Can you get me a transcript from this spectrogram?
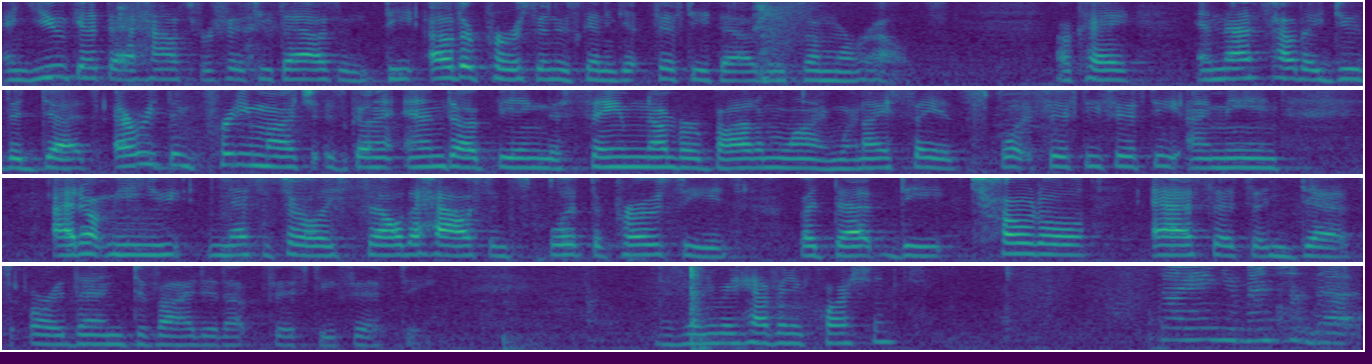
and you get that house for fifty thousand, the other person is gonna get fifty thousand somewhere else, okay? And that's how they do the debts. Everything pretty much is gonna end up being the same number bottom line. When I say it's split 50-50, I mean, I don't mean you necessarily sell the house and split the proceeds, but that the total assets and debts are then divided up 50-50. Does anybody have any questions? Diane, you mentioned that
